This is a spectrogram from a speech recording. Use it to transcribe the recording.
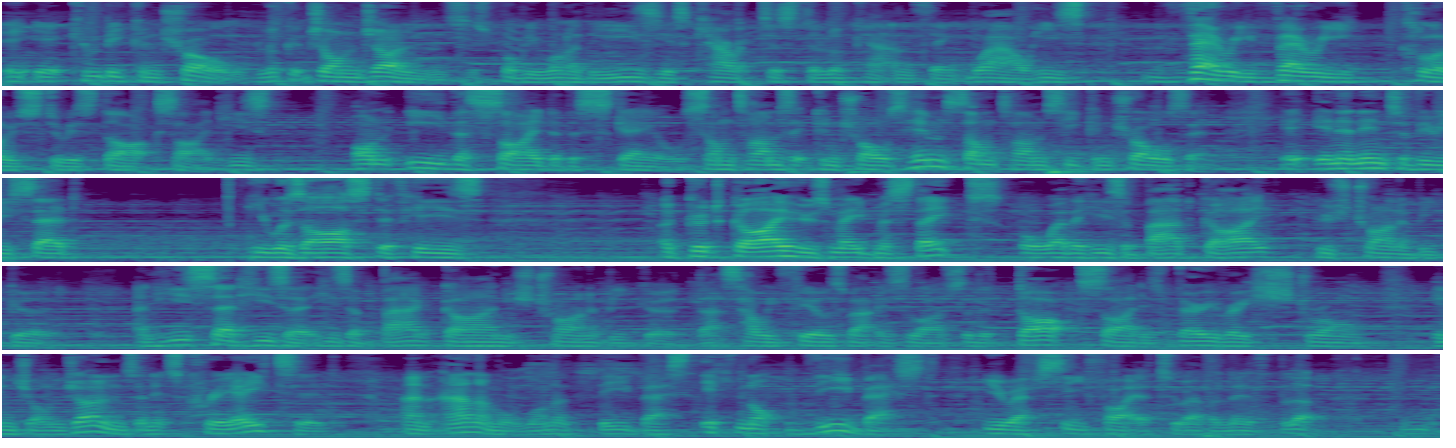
It, it, can be controlled. Look at Jon Jones. It's probably one of the easiest characters to look at and think, wow, he's very, very close to his dark side. He's on either side of the scale. Sometimes it controls him, sometimes he controls it. In an interview, he said he was asked if he's a good guy who's made mistakes or whether he's a bad guy who's trying to be good. And he said he's a he's a bad guy and he's trying to be good. That's how he feels about his life. So the dark side is very very strong in Jon Jones, and it's created an animal, one of the best, if not the best, UFC fighter to ever live. But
